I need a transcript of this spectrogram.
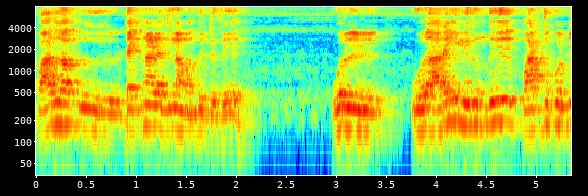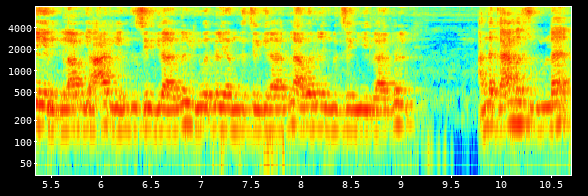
பாதுகாப்பு டெக்னாலஜிலாம் வந்துட்டுது? ஒரு ஒரு அறையில் இருந்து பார்த்து கொண்டே இருக்கலாம். யார் எங்கு செல்கிறார்கள்? இவர்கள் எங்கு செல்கிறார்கள்? அவர்கள் எங்கு செல்கிறார்கள்? அந்த கேமரஸுக்குள்ள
